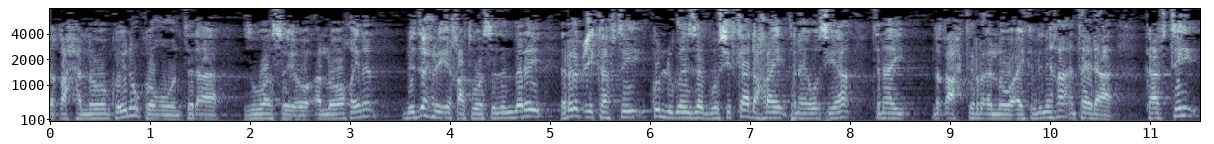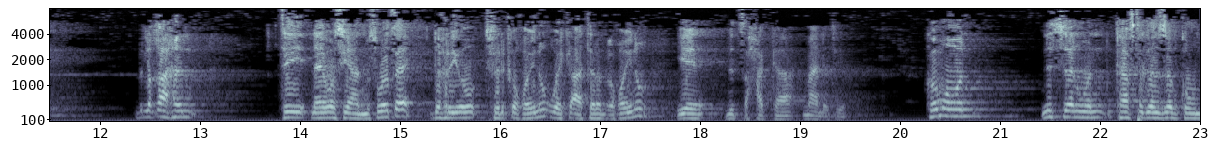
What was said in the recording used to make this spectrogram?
ልቓሕ ኣለዎን ኮይኑ ከምኡውን እተ ዝዋሰኦ ኣለዎ ኮይነን ብድሕሪ ኢኻ ትወስድ እንበረይ ርብዒ ካብቲ ኩሉ ገንዘብ ወሲድካ ዳሕራይ ቲ ናይ ወስያ እቲ ናይ ልቓሕ ክረአ ኣለዎ ኣይትብልን ኢኻ እንታይ ኣ ካብቲ ልቓሕን እቲ ናይ ወስያን ምስ ወፀ ድሕሪኡ ትፍርቂ ኮይኑ ወይ ከዓ ትርብዒ ኮይኑ የብፅሓካ ማለት እዩ ከምኡ ውን ንሰን ውን ካብቲ ገንዘብኩም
